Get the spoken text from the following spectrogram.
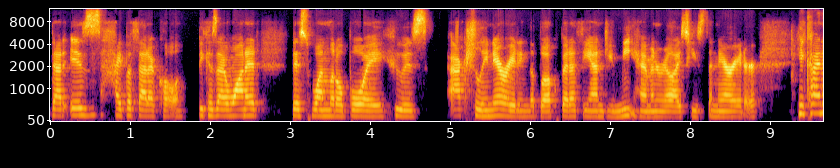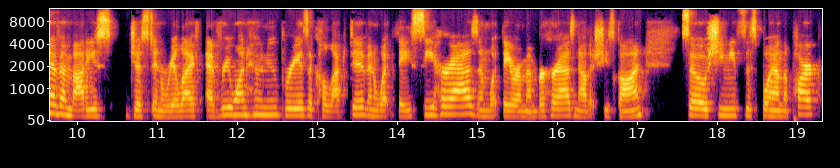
that is hypothetical because I wanted this one little boy who is actually narrating the book, but at the end you meet him and realize he's the narrator. He kind of embodies just in real life everyone who knew Bree as a collective and what they see her as and what they remember her as now that she's gone. So she meets this boy on the park.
